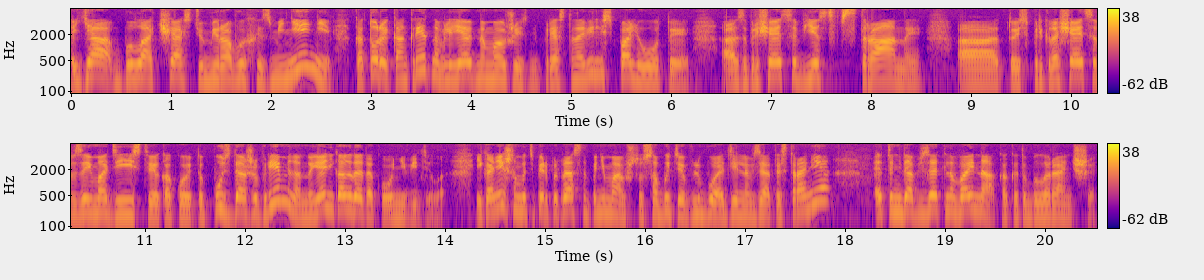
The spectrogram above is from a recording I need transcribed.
я была была частью мировых изменений, которые конкретно влияют на мою жизнь. Приостановились полеты, а, запрещается въезд в страны, а, то есть прекращается взаимодействие какое-то, пусть даже временно, но я никогда такого не видела. И, конечно, мы теперь прекрасно понимаем, что события в любой отдельно взятой стране – это не обязательно война, как это было раньше.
